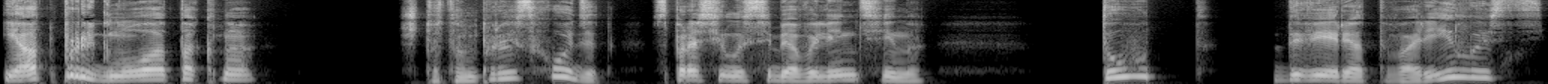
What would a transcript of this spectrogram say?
и отпрыгнула от окна. «Что там происходит?» — спросила себя Валентина. Тут дверь отворилась,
